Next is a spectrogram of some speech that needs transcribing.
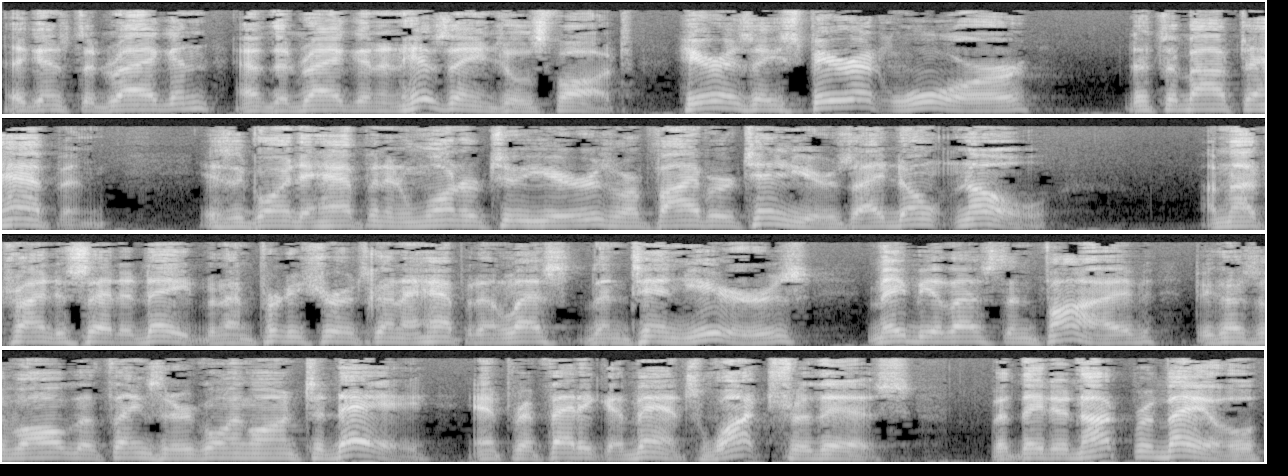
against the dragon, and the dragon and his angels fought. Here is a spirit war that's about to happen. Is it going to happen in one or two years or five or ten years? I don't know. I'm not trying to set a date, but I'm pretty sure it's going to happen in less than ten years, maybe less than five, because of all the things that are going on today in prophetic events. Watch for this. But they did not prevail,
